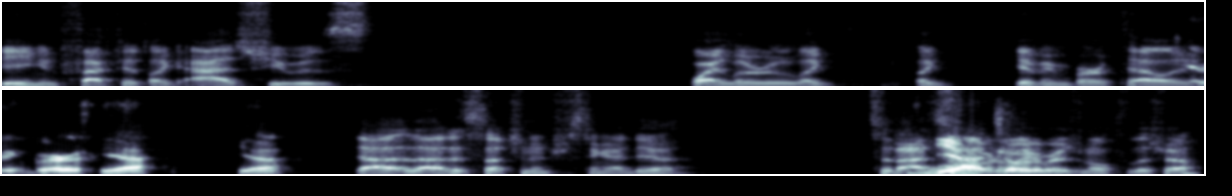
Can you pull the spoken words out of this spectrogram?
being infected like as she was quite literally like like giving birth to Ellie. Giving birth, yeah. Yeah. That that is such an interesting idea. So that's Yeah, totally, totally. original to the show.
